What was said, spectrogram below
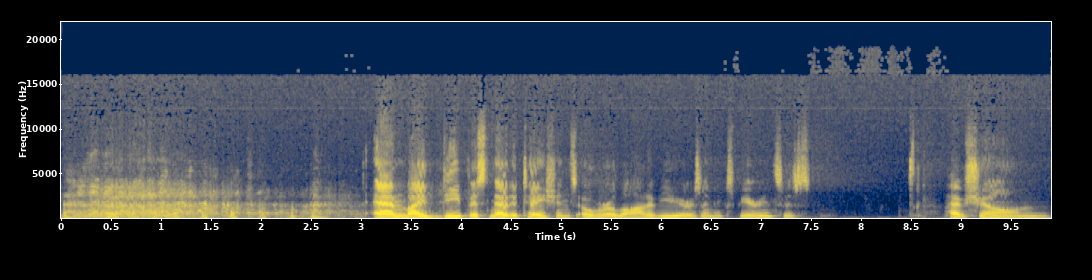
and my deepest meditations over a lot of years and experiences have shown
